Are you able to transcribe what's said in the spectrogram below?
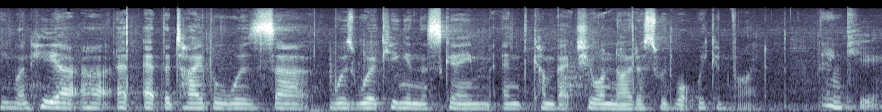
anyone here uh, at, at the table was, uh, was working in the scheme and come back to you on notice with what we can find. Thank you.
